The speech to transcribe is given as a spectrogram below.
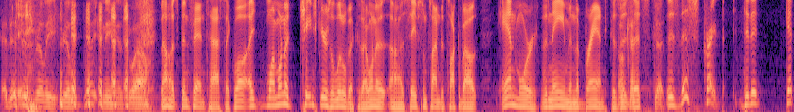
this is really really brightening as well. No, it's been fantastic. Well, I, well, I want to change gears a little bit because I want to uh, save some time to talk about Andmore the name and the brand because okay, that's good. is this correct? Did it get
